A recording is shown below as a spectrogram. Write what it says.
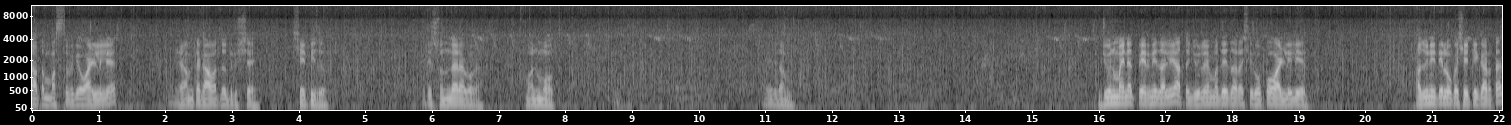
आता मस्तपैकी वाढलेले आहेत. हे आमच्या गावातलं दृश्य आहे शेतीचं. ते सुंदर आहे बघा मनमोहक. एकदम. जून महिन्यात पेरणी झाली आता जुलैमध्ये जराशी रोपं वाढलेली आहेत. अजून इथे लोक शेती करतात.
